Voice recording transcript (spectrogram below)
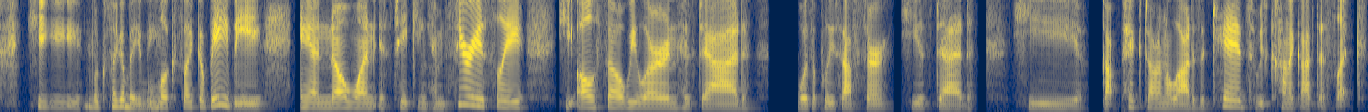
he Looks like a baby. looks like a baby and no one is taking him seriously. He also, we learn his dad was a police officer. He is dead. He got picked on a lot as a kid, so he's kind of got this like,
